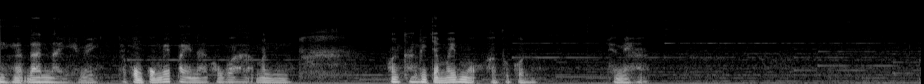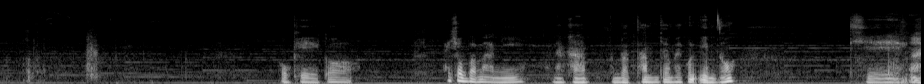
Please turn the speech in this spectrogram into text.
นี่ครับด้านในเห็นไหมแต่ผมคงไม่ไปนะ เพราะว่ามันค่อนข้างที่จะไม่เหมาะครับทุกคนเห็นไหมฮะโอเคก็ให้ชมประมาณนี้นะครับสำหรับทำเจ้าแม่คุณอิมเนาะโอเคอ่า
